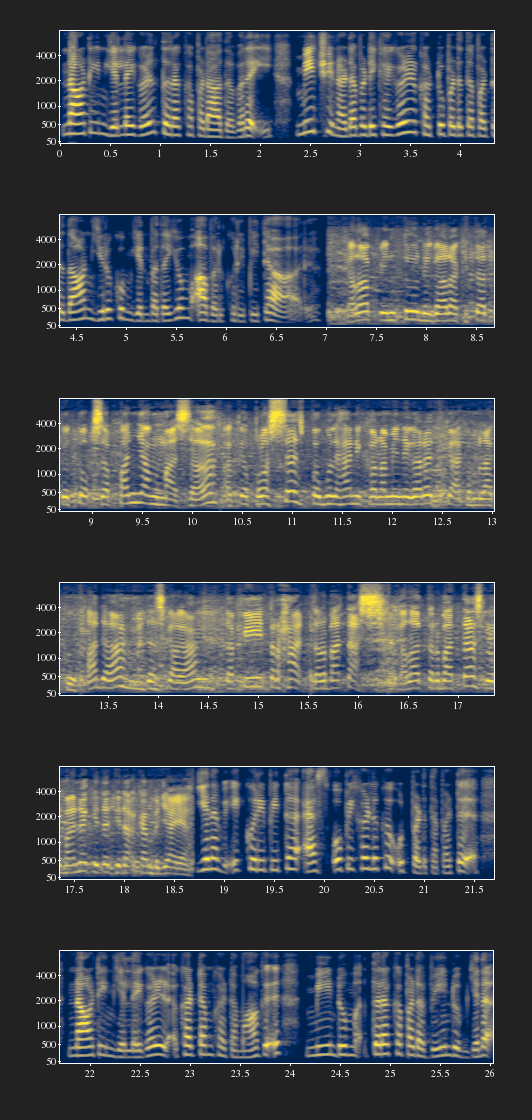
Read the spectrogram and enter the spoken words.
நாட்டின் எல்லைகள் திறக்கப்படாதவரை மீட்சி நடவடிக்கைகள் கட்டுப்படுத்தப்பட்டுதான் இருக்கும் என்பதையும் அவர் குறிப்பிட்டார். Kalau pintu negara kita tutup sepanjang masa, maka proses pemulihan ekonomi negara tidak akan berlaku. Ada macam sekarang, tapi terhad, terbatas. Kalau terbatas, bermakna kita tidak akan berjaya. எனவே குறிப்பிட்ட எஸ்ஓபிகளுக்கு உட்படுத்தப்பட்டு நாட்டின் எல்லைகள் கட்டம் கட்டமாக மீண்டும் திறக்கப்பட வேண்டும் என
